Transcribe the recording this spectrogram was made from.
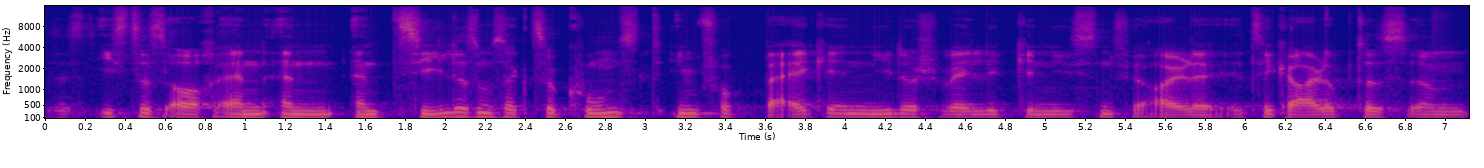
Das heißt, ist das auch ein, ein, ein Ziel, dass man sagt, so Kunst im Vorbeigehen niederschwellig genießen für alle? Jetzt egal, ob das ähm,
